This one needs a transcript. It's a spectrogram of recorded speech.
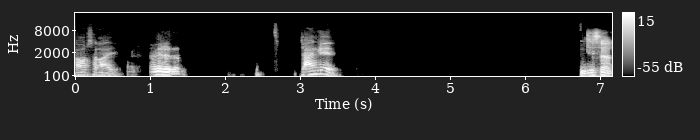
সমস্যা নাই। আমি জাহাঙ্গীর? জি স্যার।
